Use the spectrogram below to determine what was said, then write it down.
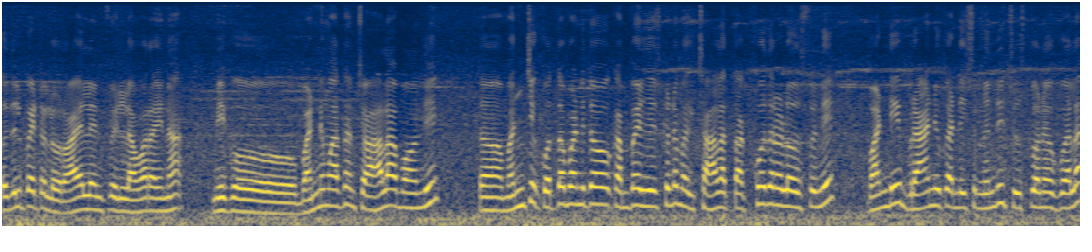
వదిలిపెట్టరు. రాయల్ ఎన్ఫీల్డ్ ఎవరైనా మీకు బండి మాత్రం చాలా బాగుంది. మంచి కొత్త బండితో కంపేర్ చేసుకుంటే మనకి చాలా తక్కువ ధరలో వస్తుంది. బండి బ్రాండ్ న్యూ కండిషన్ ఉంది చూసుకునే ఒకవేళ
